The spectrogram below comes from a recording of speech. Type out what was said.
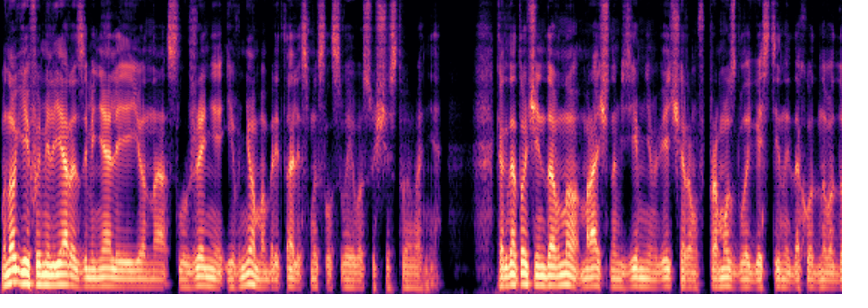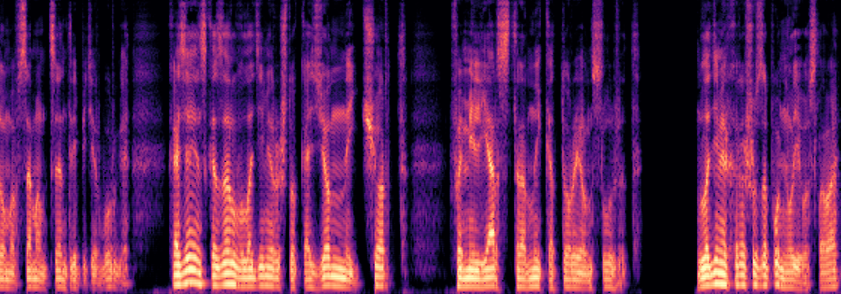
Многие фамильяры заменяли ее на служение и в нем обретали смысл своего существования. Когда-то очень давно, мрачным зимним вечером в промозглой гостиной доходного дома в самом центре Петербурга, хозяин сказал Владимиру, что казенный черт — фамильяр страны, которой он служит. Владимир хорошо запомнил его слова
